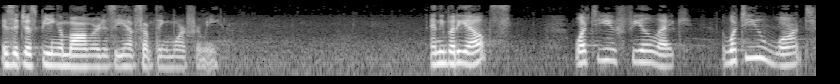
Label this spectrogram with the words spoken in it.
Is it just being a mom, or does He have something more for me? Anybody else? What do you feel like? What do you want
